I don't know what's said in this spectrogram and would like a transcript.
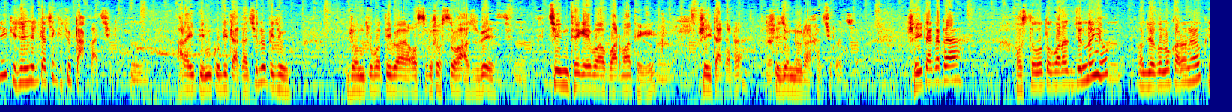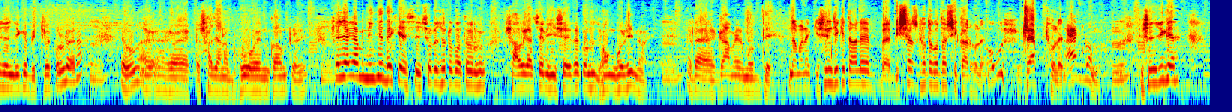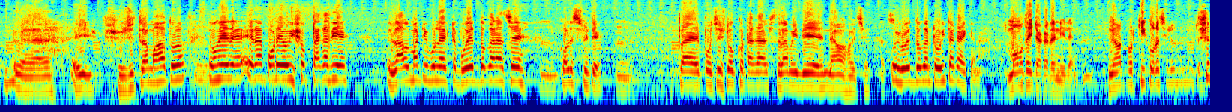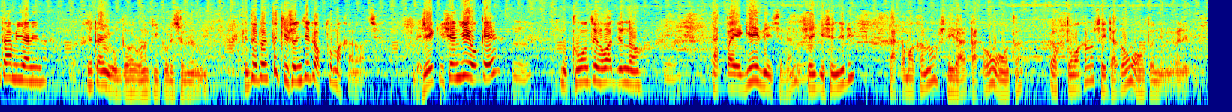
যে কিষাণজির কাছে কিছু টাকা ছিল। আড়াই তিন কোটি টাকা ছিল কিছু যন্ত্রপাতি বা অস্ত্রশস্ত্র আসবে চীন থেকে বা বার্মা থেকে সেই টাকাটা সেই জন্য রাখা ছিল। সেই টাকাটা হস্তগত করার জন্যই হোক যে কোনো কারণে হোক কিষাণজিকে বিট্রে করল এরা এবং একটা সাজানো ভুয়ো এনকাউন্টারে সেই জায়গায় আমি নিজে দেখে এসেছি ছোট ছোট কতগুলো শাল গাছের ইসে এটা কোনো জঙ্গলই নয়। এটা গ্রামের মধ্যে। না মানে কিষেনজি কি তাহলে বিশ্বাসঘাতকতার শিকার হলেন? অবশ্যই। ট্র্যাপড হলেন? একদম। কিষণজিকে এই সুচিত্রা মাহাতো এবং এরা- এরা পরে ওই সব টাকা দিয়ে লালমাটি বলে একটা বইয়ের দোকান আছে কলেজ স্ট্রিটে। প্রায় পঁচিশ লক্ষ টাকা সেলামি দিয়ে নেওয়া হয়েছে। ওই বইয়ের দোকানটা ওই টাকায় কেনা। মমতা এই টাকাটা নিলেন। নেওয়ার পর কি করেছিলেন? সেটা আমি জানি না। সেটা আমি বলতে পারব না কি করেছিলেন উনি। কিন্তু এটা একটা কিষণজির রক্ত মাখানো আছে। যে কিষণজি ওকে মুখ্যমন্ত্রী হওয়ার জন্য এক পা এগিয়ে দিয়েছিলেন সেই কিষণজিরই টাকা মাখানো সেই টাকাও মমতা রক্ত মাখানো সেই টাকাও মমতা নিয়ে মেরে দিয়েছে।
